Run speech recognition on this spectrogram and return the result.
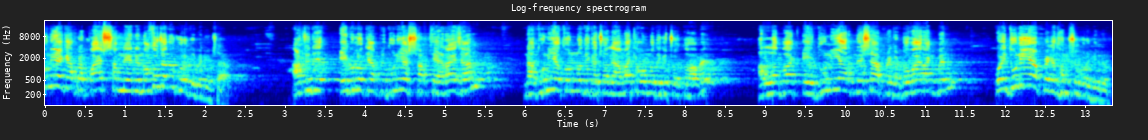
দুনিয়াকে আপনার পায়ের সামনে এনে নতজানু করে দেবেন ইনশাআল্লাহ। আর যদি এগুলোকে আপনি দুনিয়ার স্বার্থে এড়ায় যান, না দুনিয়া তো অন্যদিকে চলে, আমাকে অন্যদিকে চলতে হবে। আল্লাহ পাক এই দুনিয়ার নেশা আপনাকে ডোবায় রাখবেন, ওই দুনিয়া আপনাকে ধ্বংস করে দেবেন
